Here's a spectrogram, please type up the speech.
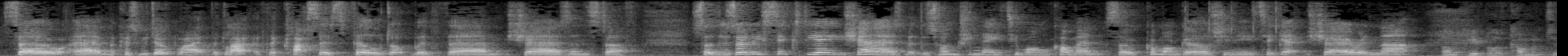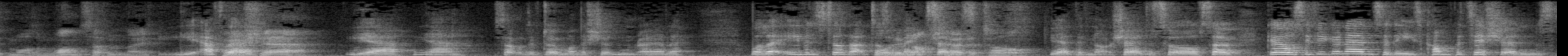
So, um, because we don't like the, the classes filled up with um, shares and stuff. So there's only 68 shares, but there's 181 comments. So come on, girls, you need to get sharing that. Some people have commented more than once, haven't they? Yeah, have per they? share. Yeah, yeah. Is that what they've done? Well, they shouldn't really. Well, uh, even still, that doesn't or they've make not sense. shared at all. Yeah, they've not shared at all. So, girls, if you're going to enter these competitions,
